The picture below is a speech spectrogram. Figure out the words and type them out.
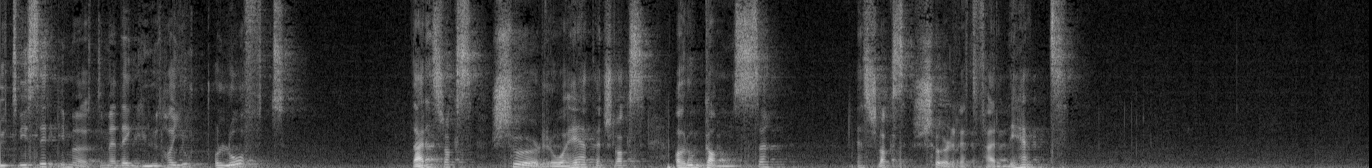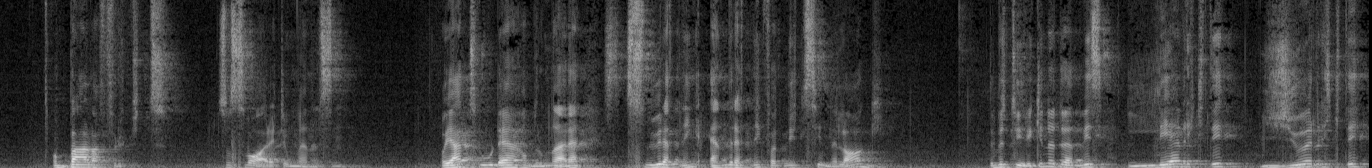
utviser i møte med det Gud har gjort og lovt. Det er en slags sjølråhet, en slags arroganse, en slags sjølrettferdighet. Og bær da frukt som svarer til omvendelsen. Og jeg tror det handler om det derre snu retning, end retning, for et nytt sinnelag. Det betyr ikke nødvendigvis 'lev riktig', 'gjør riktig'.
